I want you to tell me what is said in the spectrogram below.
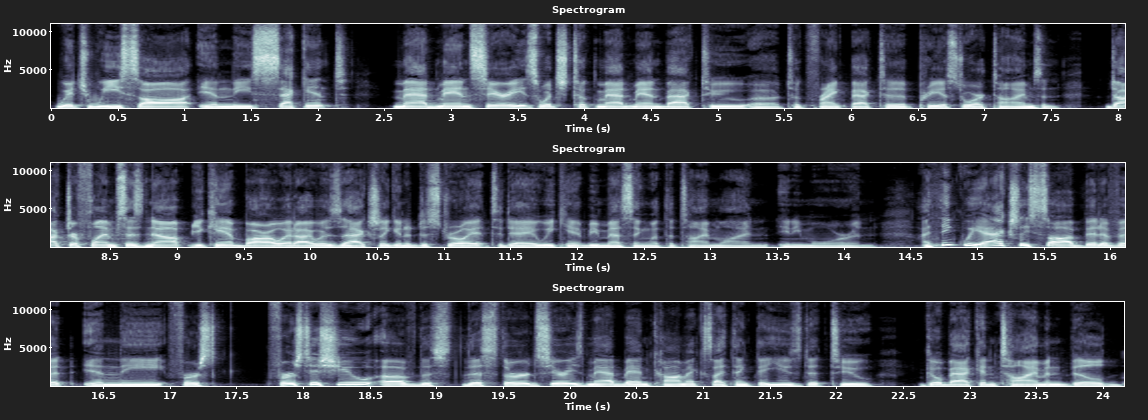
which we saw in the second Madman series, which took Madman back to uh, took Frank back to prehistoric times. And Dr. Flem says, Nope, you can't borrow it. I was actually going to destroy it today. We can't be messing with the timeline anymore. And I think we actually saw a bit of it in the first first issue of this this third series, Madman Comics. I think they used it to go back in time and build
